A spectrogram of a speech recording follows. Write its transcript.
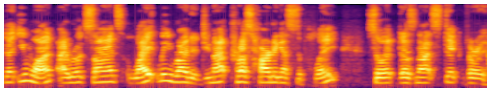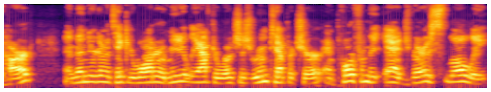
that you want. I wrote science, lightly write it. Do not press hard against the plate so it does not stick very hard. And then you're going to take your water immediately afterwards, just room temperature, and pour from the edge very slowly.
